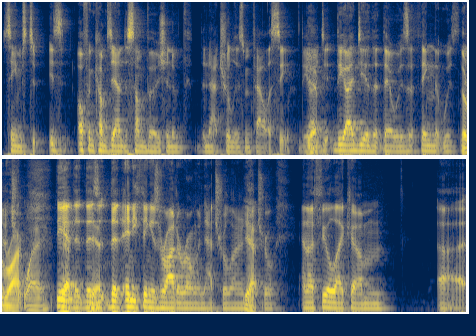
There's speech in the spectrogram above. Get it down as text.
seems to is often comes down to some version of the naturalism fallacy. The Yeah. idea, the idea that there was a thing that was The natural- right way. yeah, that, there's Yeah. that anything is right or wrong or natural or Yeah. unnatural. And I feel like um, uh,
